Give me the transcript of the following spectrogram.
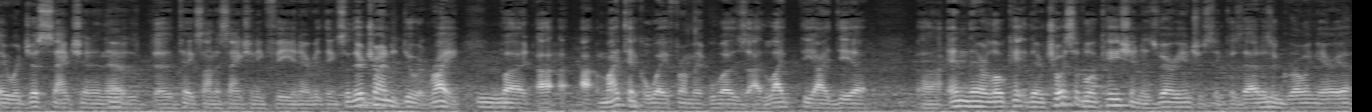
they were just sanctioned, and that uh, takes on a sanctioning fee and everything. So they're trying to do it right. Mm-hmm. But uh, uh, my takeaway from it was I liked the idea. Uh, and their loca- their choice of location is very interesting because that is a growing area.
